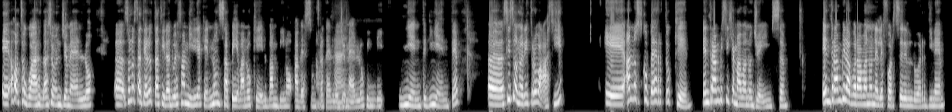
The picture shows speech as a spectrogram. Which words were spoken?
e Otto guarda, c'è un gemello. Uh, sono stati adottati da due famiglie che non sapevano che il bambino avesse un fratello okay. gemello, quindi niente di niente. Uh, si sono ritrovati e hanno scoperto che entrambi si chiamavano James, entrambi lavoravano nelle forze dell'ordine,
